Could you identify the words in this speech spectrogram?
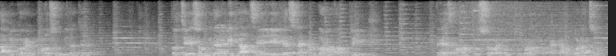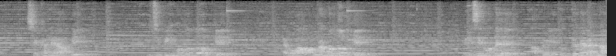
দাবি করেন ভালো সংবিধান জানেন তো যে সংবিধানে লেখা আছে এই দেশটা এখন গণতান্ত্রিক দেশ ভারতবর্ষ এবং ত্রিপুরা একটা অঙ্গরাজ্য সেখানে আপনি বিজেপির মতো দলকে এবং অন্যান্য দলকে এডিসির মধ্যে আপনি ঢুকতে দেবেন না,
